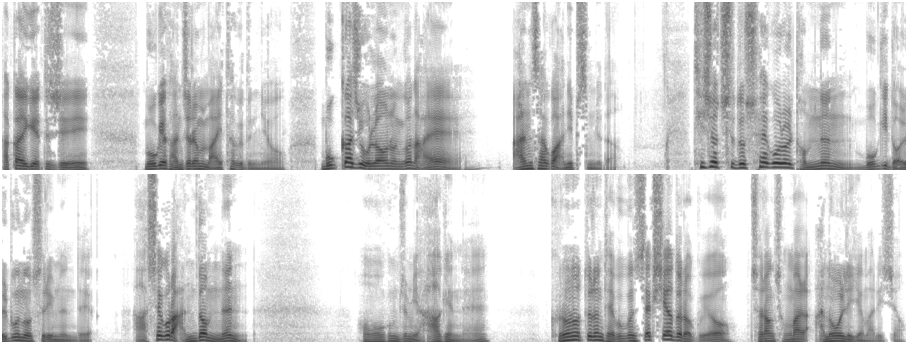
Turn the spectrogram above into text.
아까 얘기했듯이 목에 간지럼을 많이 타거든요. 목까지 올라오는 건 아예 안 사고 안 입습니다. 티셔츠도 쇄골을 덮는 목이 넓은 옷을 입는데 아, 쇄골을 안 덮는. 어, 그럼 좀 야하겠네. 그런 옷들은 대부분 섹시하더라고요. 저랑 정말 안 어울리게 말이죠.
